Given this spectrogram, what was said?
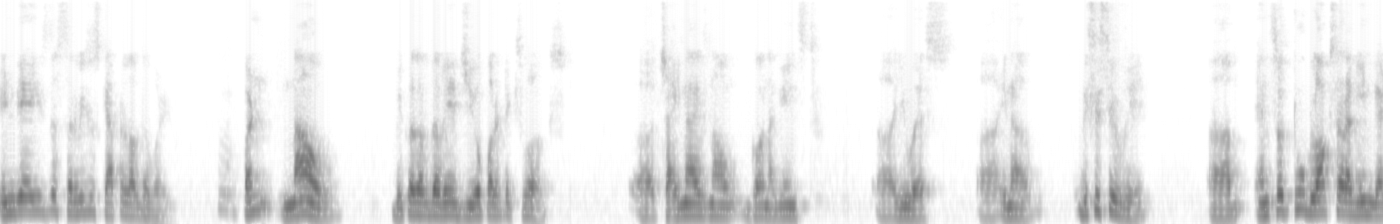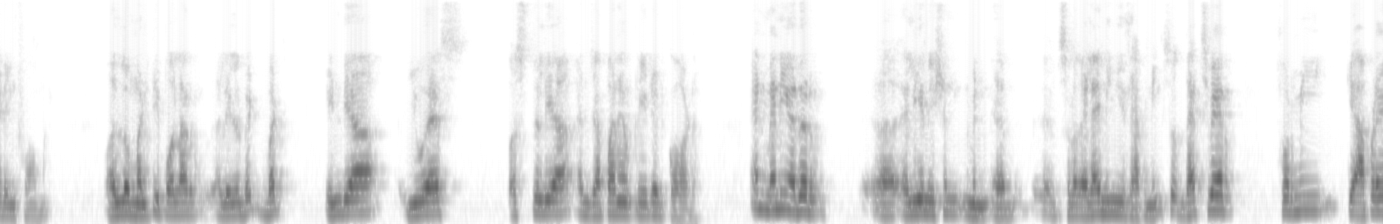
India is the services capital of the world પણ now because of the way geopolitics works, uh, China has now gone against uh, US uh, in a decisive way. Um, and so two blocks are again getting formed, although multipolar a little bit, but India, US, Australia, and And many other uh, alienation, I mean, uh, uh, sort of aligning is happening. So that's where, for me, કે આપણે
